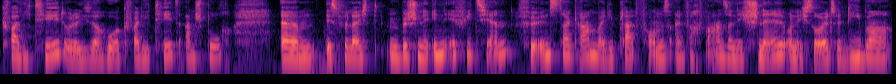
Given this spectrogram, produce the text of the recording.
Qualität oder dieser hohe Qualitätsanspruch ähm, ist vielleicht ein bisschen ineffizient für Instagram, weil die Plattform ist einfach wahnsinnig schnell und ich sollte lieber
